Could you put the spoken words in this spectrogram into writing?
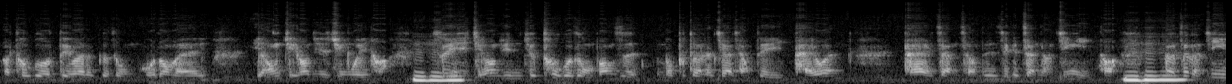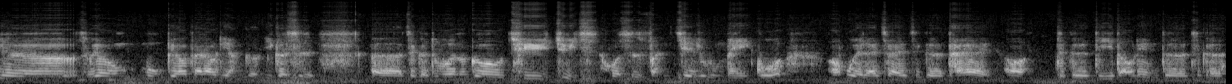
啊，透过对外的各种活动来扬解放军的军威哈。嗯所以解放军就透过这种方式，那么不断的加强对台湾台海战场的这个战场经营哈。嗯那战场经营的主要目标大概有两个，一个是呃这个如何能够区域拒止或是反介入美国啊未来在这个台海啊这个第一岛链的这个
